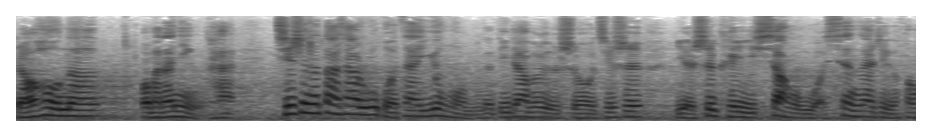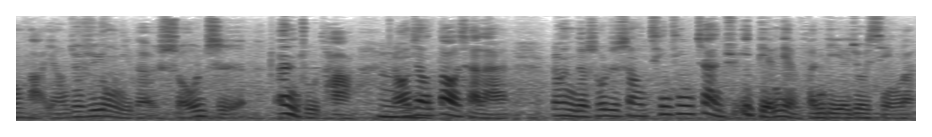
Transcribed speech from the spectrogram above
然后呢，我把它拧开。其实呢，大家如果在用我们的 DW 的时候，其实也是可以像我现在这个方法一样，就是用你的手指摁住它，然后这样倒下来，让你的手指上轻轻蘸取一点点粉底液就行了。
